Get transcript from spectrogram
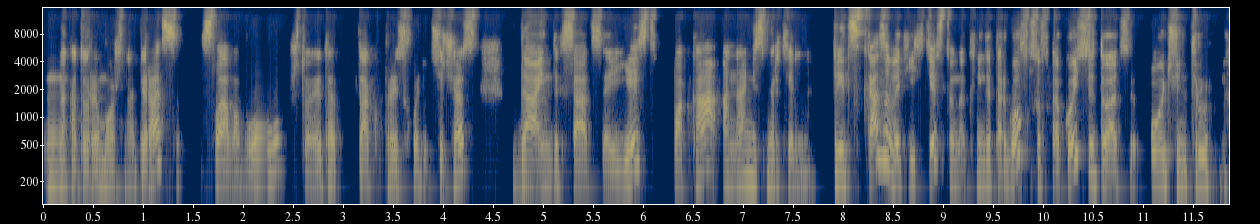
на которые можно опираться. Слава богу, что это так происходит сейчас. Да, индексация есть, пока она не смертельна. Предсказывать, естественно, книготорговцу в такой ситуации очень трудно.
